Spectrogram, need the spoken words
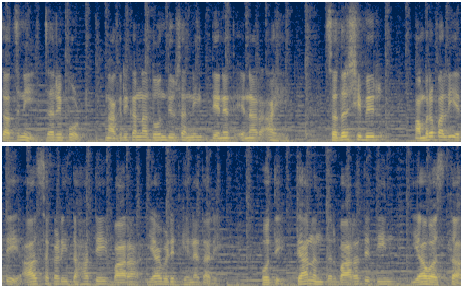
चाचणीचा रिपोर्ट नागरिकांना दोन दिवसांनी देण्यात येणार आहे. सदर शिबिर आम्रपाली येथे आज सकाळी दहा ते बारा या वेळेत घेण्यात आले होते. त्यानंतर बारा ते तीन या वाजता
